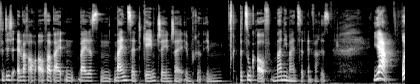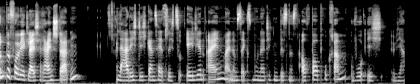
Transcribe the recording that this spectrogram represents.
für dich einfach auch aufarbeiten, weil das ein Mindset-Game Changer im, im Bezug auf Money-Mindset einfach ist. Ja, und bevor wir gleich reinstarten, lade ich dich ganz herzlich zu Alien ein, meinem sechsmonatigen Business-Aufbauprogramm, wo ich ja,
